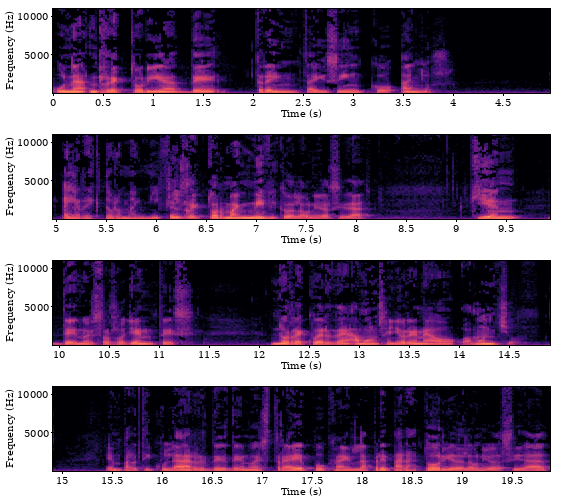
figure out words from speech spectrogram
una rectoría de 35 años. El rector magnífico. El rector magnífico de la universidad. ¿Quién de nuestros oyentes no recuerda a Monseñor Henao o a Moncho? En particular desde nuestra época en la preparatoria de la universidad.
